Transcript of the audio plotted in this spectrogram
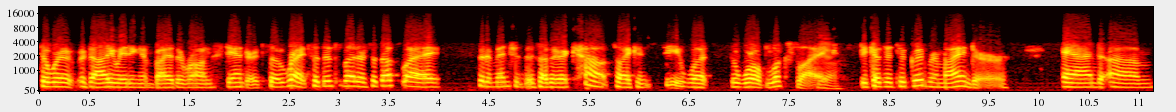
so we're evaluating him by the wrong standard. So right. So this letter. So that's why I sort of mentioned this other account so I can see what the world looks like yeah. because it's a good reminder. And um,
